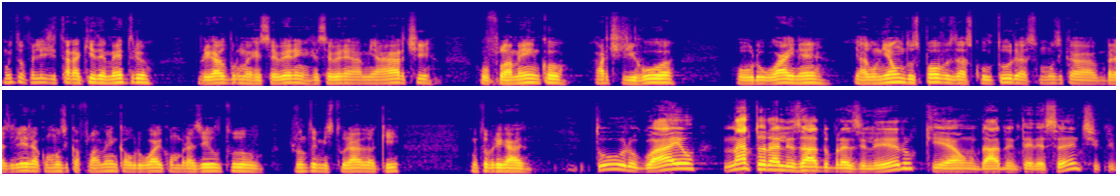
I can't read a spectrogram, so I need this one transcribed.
Muito feliz de estar aqui, Demétrio. Obrigado por me receberem, receberem a minha arte, o flamenco, arte de rua, o Uruguai, né? E a união dos povos, das culturas, música brasileira com música flamenca, Uruguai com Brasil, tudo junto e misturado aqui. Muito obrigado. Tu, uruguaio, naturalizado brasileiro, que é um dado interessante, que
